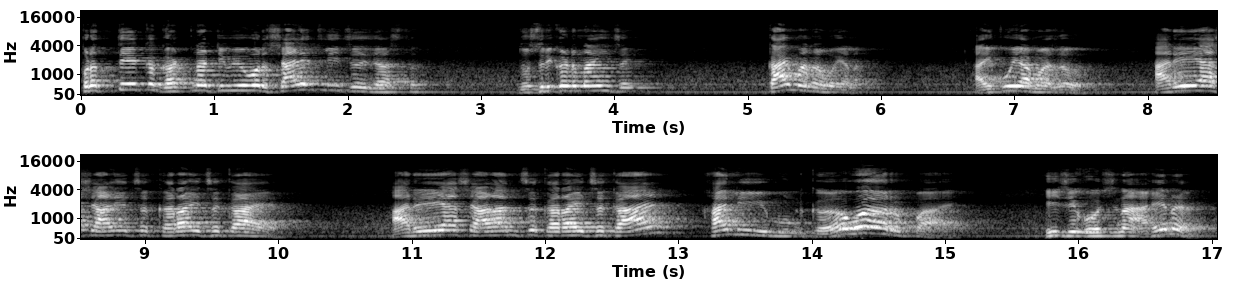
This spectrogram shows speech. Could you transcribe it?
प्रत्येक घटना टी व्हीवर शाळेतलीच आहे जास्त. दुसरीकडं नाहीच आहे. काय म्हणावं याला? ऐकूया माझं. अरे या शाळेचं करायचं काय? अरे या शाळांचं करायचं काय? खाली मुंडक वर पाय. ही जी घोषणा आहे ना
